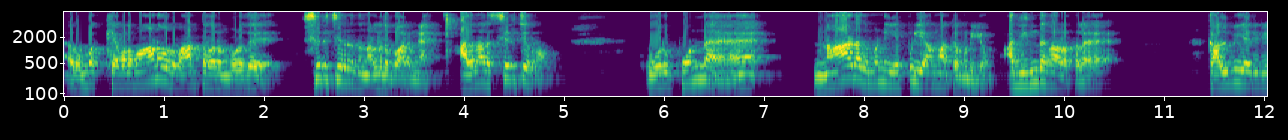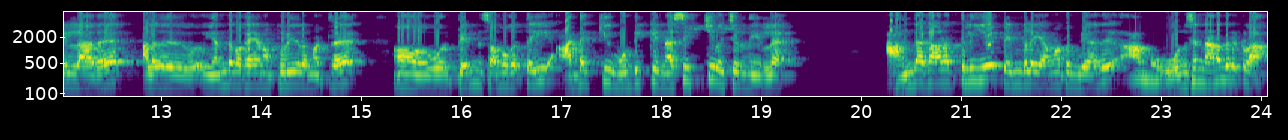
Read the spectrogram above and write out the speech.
ரொம்ப கேவலமான ஒரு வார்த்தை வரும்பொழுது சிரிச்சிடுறது நல்லது பாருங்க. அதனால சிரிச்சிடுறோம் ஒரு பொண்ணை நாடகம் பண்ணி எப்படி ஏமாத்த முடியும்? அது இந்த காலத்துல. கல்வி அறிவு இல்லாத அல்லது எந்த வகையான புரிதலமற்ற ஒரு பெண் சமூகத்தை அடக்கி ஒடுக்கி நசுக்கி வச்சிருந்தீங்கல்ல? அந்த காலத்திலேயே பெண்களை ஏமாத்த முடியாது. ஆமா, ஒன்று சில நடந்திருக்கலாம்.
